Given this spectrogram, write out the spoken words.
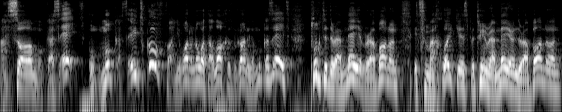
asa mukas eight, mukas eight kufa. You want to know what the Allah is regarding the mukas eight? Pluk to the Rameya Rabbanon. It's a machlokes between Rameya and the Rabbanon.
